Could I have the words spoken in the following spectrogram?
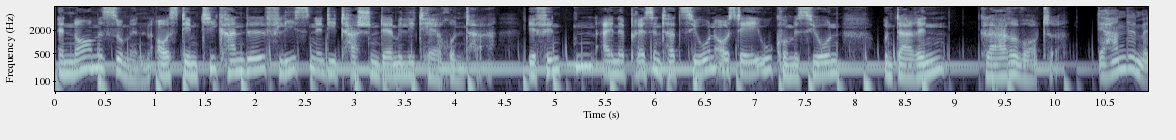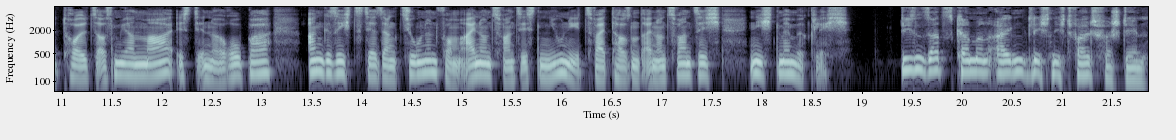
Enorme Summen aus dem Teakhandel fließen in die Taschen der Militärjunta. Wir finden eine Präsentation aus der EU-Kommission und darin klare Worte. Der Handel mit Holz aus Myanmar ist in Europa angesichts der Sanktionen vom 21. Juni 2021 nicht mehr möglich. Diesen Satz kann man eigentlich nicht falsch verstehen.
